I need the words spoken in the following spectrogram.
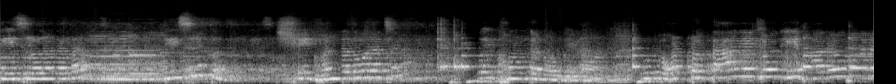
দিয়েছিল না দাদা? দিয়েছিল তো? সেই ঘণ্টা তোমার আছে? ওই ঘণ্টা নড়বে না। ভট্ট তালে যদি হারো বড়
